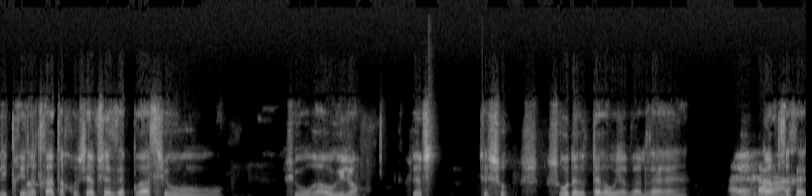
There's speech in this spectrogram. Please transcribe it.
מבחינתך, אתה חושב שזה פרס שהוא, שהוא ראוי לו? אני חושב ששרודר יותר ראוי, אבל זה... הוא גם משחק.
